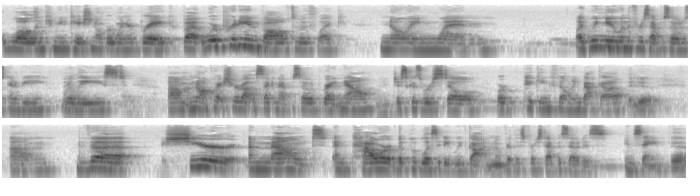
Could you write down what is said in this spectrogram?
lull in communication over winter break, but we're pretty involved with like knowing when like we knew when the first episode was going to be mm-hmm. released. Um, I'm not quite sure about the second episode right now, mm-hmm. just because we're still we're picking filming back up, and yeah. um, the sheer amount and power of the publicity we've gotten over this first episode is insane. Yeah.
